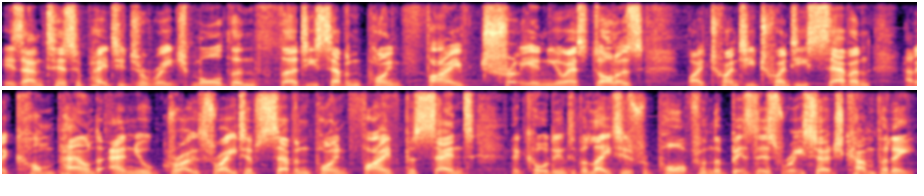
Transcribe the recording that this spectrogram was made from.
is anticipated to reach more than 37.5 trillion US dollars by 2027 at a compound annual growth rate of 7.5%, according to the latest report from the Business Research Company.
